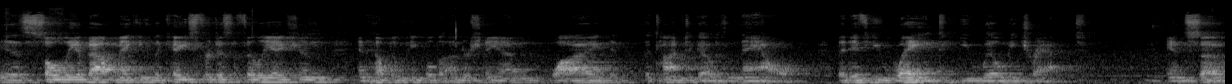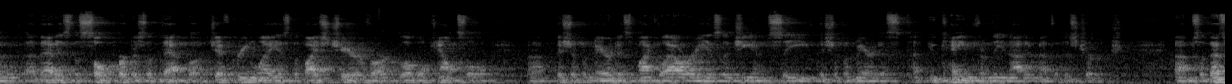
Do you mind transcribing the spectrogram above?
is solely about making the case for disaffiliation and helping people to understand why it, the time to go is now. That if you wait, you will be trapped. And so uh, that is the sole purpose of that book. Jeff Greenway is the vice chair of our global council. Uh, Bishop Emeritus Mike Lowry is a GMC Bishop Emeritus who came from the United Methodist Church. Um, so that's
